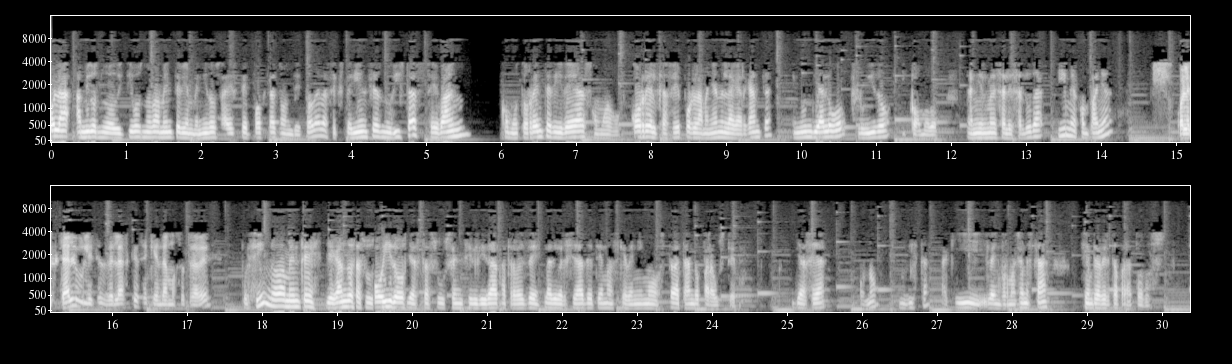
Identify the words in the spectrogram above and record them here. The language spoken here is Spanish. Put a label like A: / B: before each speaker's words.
A: Hola amigos nudoauditivos, nuevamente bienvenidos a este podcast donde todas las experiencias nudistas se van como torrente de ideas, como corre el café por la mañana en la garganta, en un diálogo fluido y cómodo. Daniel Mesa les saluda y me acompaña.
B: Hola, ¿qué tal? Ulises Velázquez, aquí andamos otra vez.
A: Pues sí, nuevamente llegando hasta sus oídos y hasta su sensibilidad a través de la diversidad de temas que venimos tratando para usted. Ya sea o no nudista, aquí la información está siempre abierta para todos.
